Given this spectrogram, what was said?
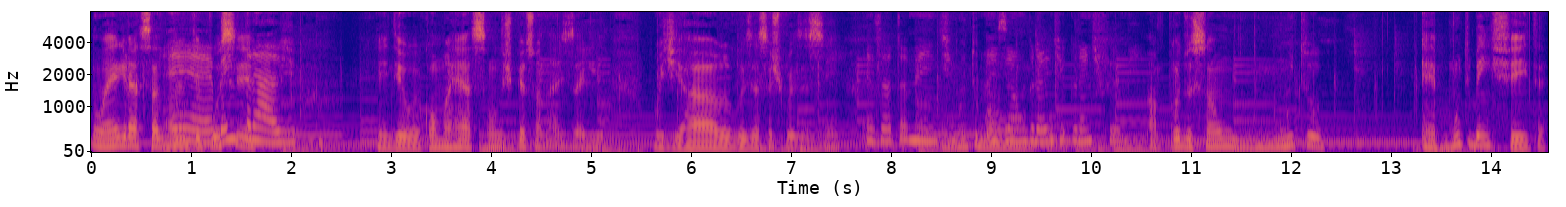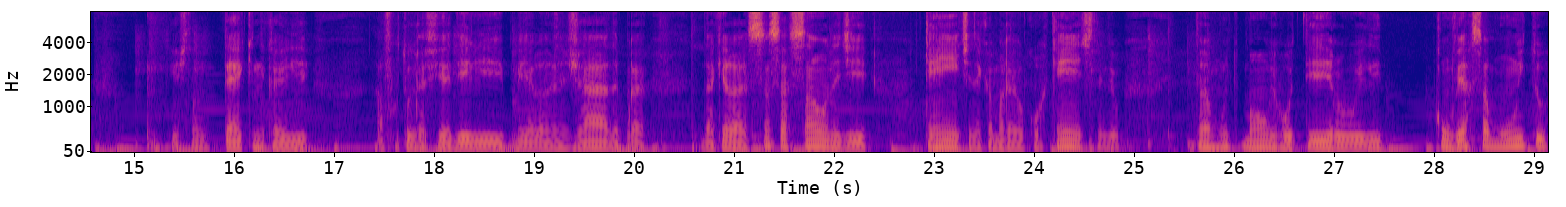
não é engraçado ao mesmo é tempo bem você. trágico. Entendeu? É como a reação dos personagens ali, os diálogos, essas coisas assim. Exatamente. Muito Mas é bom. um grande, grande filme. Uma produção muito. É muito bem feita. Questão técnica ali. A fotografia dele meio alaranjada para dar aquela sensação né, de quente, né? Que é uma cor quente, entendeu? Então é muito bom. E o roteiro, ele conversa muito,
